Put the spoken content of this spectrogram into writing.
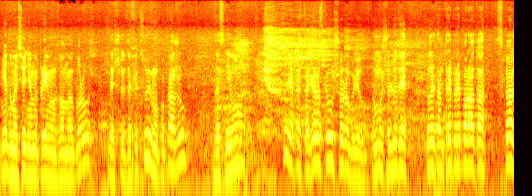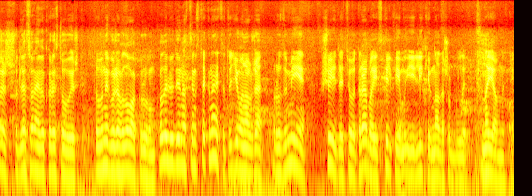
Я думаю, сьогодні ми приймемо з вами оборот, десь щось зафіксуємо, покажу, засніму. Ну, якось так, я розкажу, що роблю. Тому що люди, коли там три препарати скажеш, що для свиней використовуєш, то в них вже голова кругом. Коли людина з цим стикнеться, тоді вона вже розуміє, що їй для цього треба і скільки йому і ліків треба, щоб були наявності.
